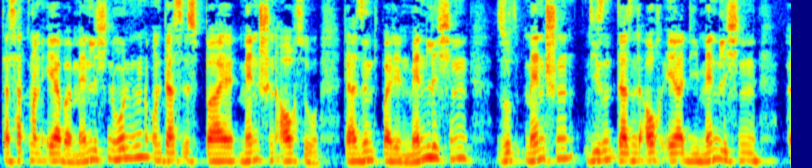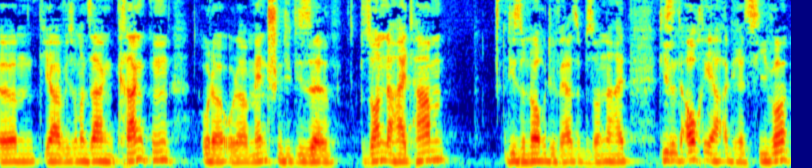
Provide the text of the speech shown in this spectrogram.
das hat man eher bei männlichen Hunden und das ist bei Menschen auch so. Da sind bei den männlichen so Menschen, die sind, da sind auch eher die männlichen, ähm, ja, wie soll man sagen, Kranken oder, oder Menschen, die diese Besonderheit haben, diese neurodiverse Besonderheit, die sind auch eher aggressiver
